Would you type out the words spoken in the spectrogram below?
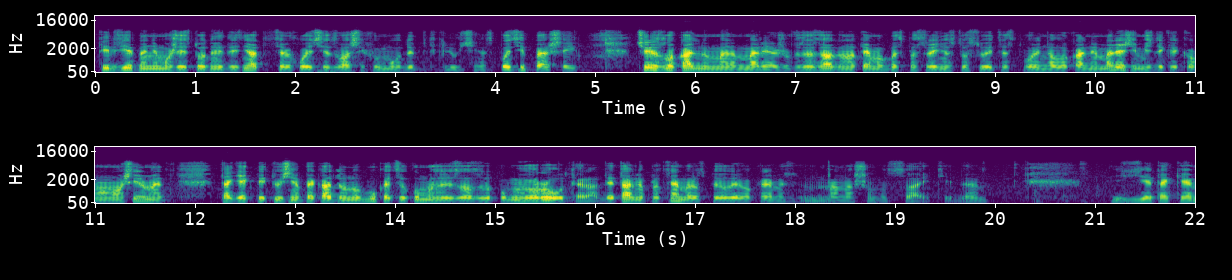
тип з'єднання може істотно відрізнятися, виходячи з ваших вимог до підключення. Спосіб перший. Через локальну мережу. Вже згадана тема безпосередньо стосується створення локальної мережі між декількома машинами, так як підключення ПК до ноутбука цілком реалізуватися за допомогою роутера. Детально про це ми розповіли окремо на нашому сайті. Да? Є таке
